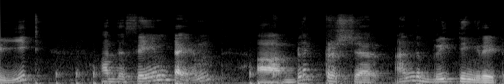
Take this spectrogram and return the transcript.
beat at the same time blood pressure and breathing rate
